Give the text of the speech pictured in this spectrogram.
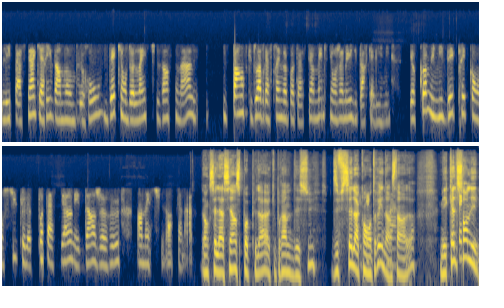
les patients qui arrivent dans mon bureau, dès qu'ils ont de l'insuffisance rénale, ils pensent qu'ils doivent restreindre le potassium, même s'ils n'ont jamais eu d'hypercalémie il y a comme une idée préconçue que le potassium est dangereux en insuffisance rénale. Donc, c'est la science populaire qui prend le dessus. Difficile à contrer dans ce temps-là. Mais quels sont, les,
